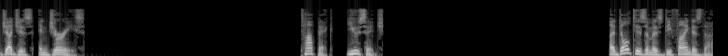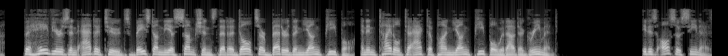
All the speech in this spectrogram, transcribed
judges, and juries. Usage Adultism is defined as the behaviors and attitudes based on the assumptions that adults are better than young people, and entitled to act upon young people without agreement. It is also seen as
